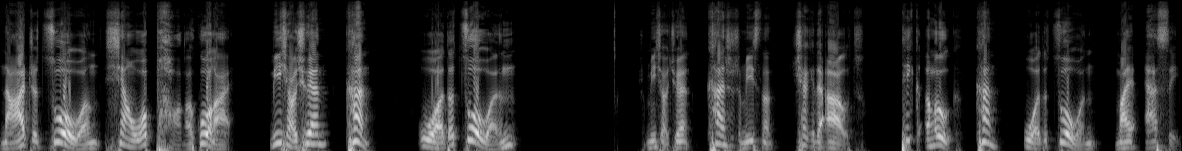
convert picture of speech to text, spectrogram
拿着作文向我跑了过来。米小圈，看我的作文。米小圈，看是什么意思呢？Check it out. Take a look. 看我的作文，my essay。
